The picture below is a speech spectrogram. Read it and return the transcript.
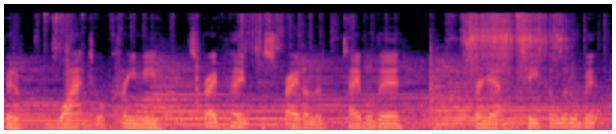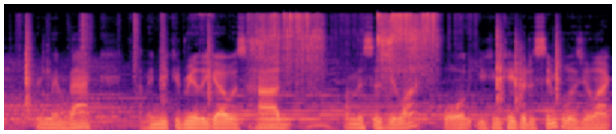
Bit of white or creamy spray paint, just spray it on the table there. Bring out the teeth a little bit, bring them back. I mean, you could really go as hard on this as you like, or you can keep it as simple as you like.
